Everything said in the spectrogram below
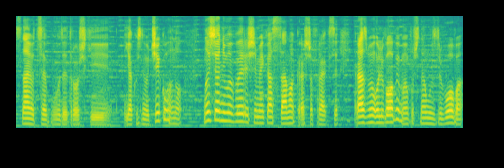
Знаю, це буде трошки якось неочікувано. Ну сьогодні ми вирішимо, яка сама краща фракція. Раз ми у Львові, ми почнемо з Львова.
